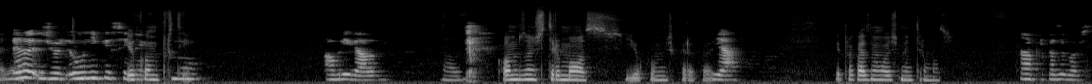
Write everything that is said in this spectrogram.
Era, juro, a única cena. Eu como por ti. não- Obrigada. nada. Comes uns termossos e eu como uns caracóis. Yeah. Eu por acaso não gosto muito de termossos. Ah, por acaso eu gosto.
